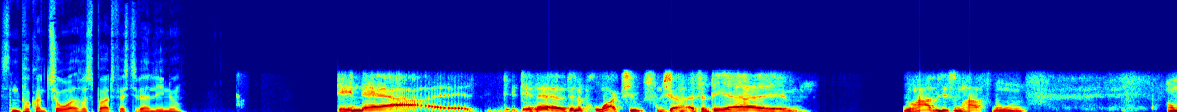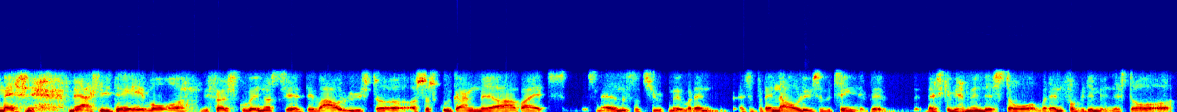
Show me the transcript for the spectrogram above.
sådan på kontoret hos Spot Festival lige nu? Den er, øh, den er, den er proaktiv, synes jeg. Altså det er, øh, nu har vi ligesom haft nogle, nogle masse mærkelige dage, hvor vi først skulle vende os til, at det var aflyst, og, og så skulle i gang med at arbejde sådan administrativt med, hvordan, altså, hvordan aflyser vi tingene, hvad, skal vi have med næste år, og hvordan får vi det med næste år, og,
